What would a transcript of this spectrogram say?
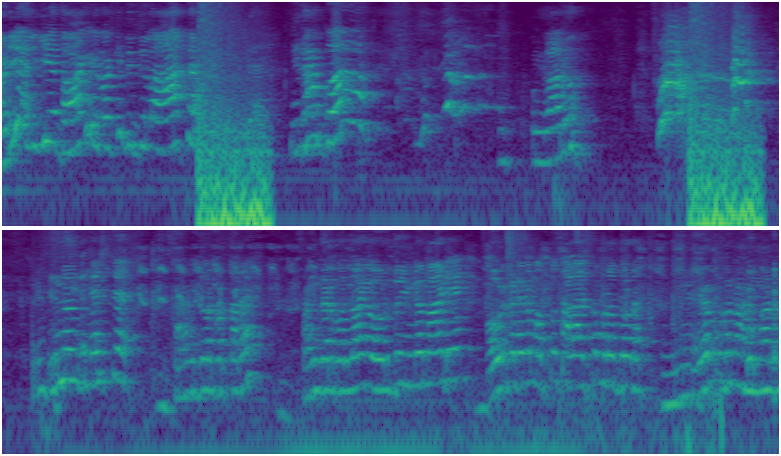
ಅಡಿ ಅಲ್ಲಿಗೆ ದವಾಗೆ ರೊಕ್ಕಿದ್ದಿಲ್ಲ ಆತ ಇದಾಕೋ ಹಂಗಾರು ಇನ್ನೊಂದು ಟೆಸ್ಟ್ ಸಂಘದವ್ರು ಬರ್ತಾರೆ ಸಂಘದವ್ರು ಬಂದಾಗ ಅವ್ರದ್ದು ಹಿಂಗ ಮಾಡಿ ಅವ್ರ ಕಡೆ ಮತ್ತು ಸಾಲ ಹಚ್ಕೊಂಡ್ಬಿಡೋದು ನೋಡ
